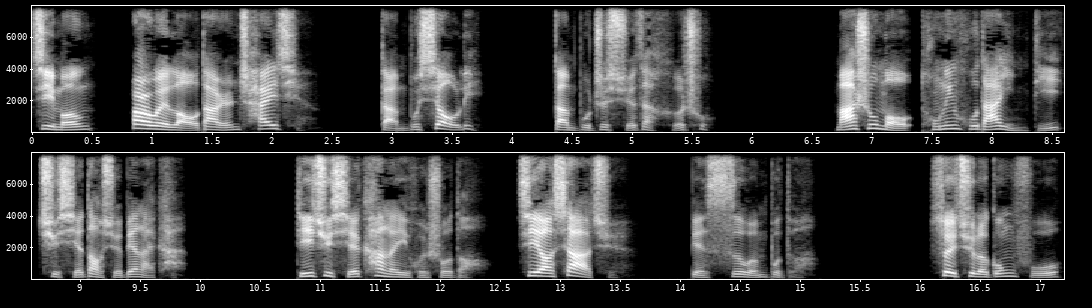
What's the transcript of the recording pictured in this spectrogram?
既蒙二位老大人差遣。”敢不效力，但不知学在何处。麻叔某同灵狐打引敌去邪道学边来看，狄去邪看了一回，说道：“既要下去，便斯文不得。”遂去了工服，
